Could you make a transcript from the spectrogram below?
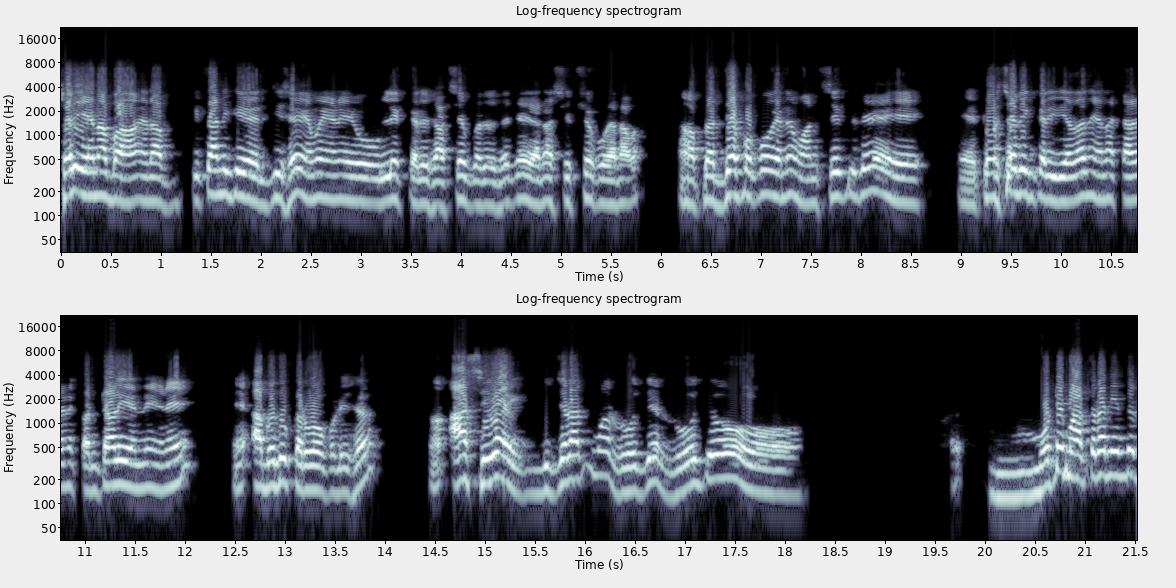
સોરી એના એના પિતાની જે અરજી છે, એમાં એને એવો ઉલ્લેખ કર્યો છે, આક્ષેપ કર્યો છે કે એના શિક્ષકો, એના પ્રાધ્યાપકો એને માનસિક રીતે ટોર્ચરિંગ કરી રહ્યા હતા ને એના કારણે કંટાળી અને એણે આ બધું કરવું પડ્યું છે. આ સિવાય ગુજરાતમાં રોજે રોજ મોટી માત્રાની અંદર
